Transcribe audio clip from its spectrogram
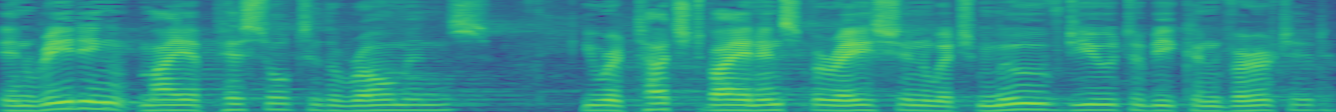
in reading my epistle to the Romans, you were touched by an inspiration which moved you to be converted,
